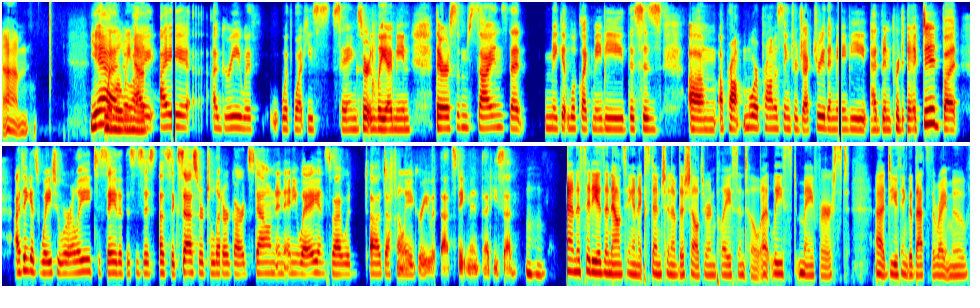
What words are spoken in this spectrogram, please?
um, yeah, no, I, I agree with with what he's saying. Certainly, I mean, there are some signs that make it look like maybe this is um, a prom- more promising trajectory than maybe had been predicted. But I think it's way too early to say that this is a, success or to let our guards down in any way. And so I would uh, definitely agree with that statement that he said. Mm-hmm. And the city is announcing an extension of the shelter in place until at least May 1st. Uh, do you think that that's the right move?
